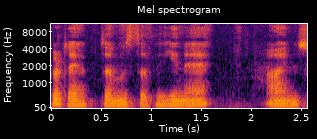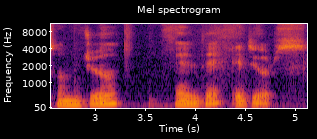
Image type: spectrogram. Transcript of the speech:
Burada yaptığımızda da yine aynı sonucu elde ediyoruz.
